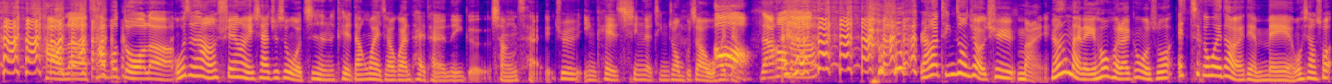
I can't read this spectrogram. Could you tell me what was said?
好了，差不多了。我只想要炫耀一下，就是我之前可以当外交官太太的那个长才，就是 in case 新的听众不知道我会讲。哦，然后呢？然后听众就有去买，然后买了以后回来跟我说：“哎，这个味道有点霉。”我想说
